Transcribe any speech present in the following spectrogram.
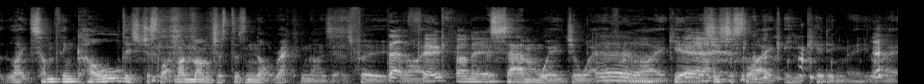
like something cold is just like my mum just does not recognize it as food That's like, so funny. a sandwich or whatever Ugh. like yeah, Yeah. she's just like are you kidding me like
